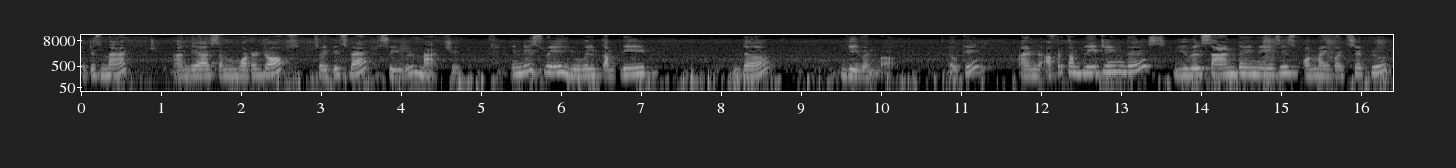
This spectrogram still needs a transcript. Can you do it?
It is mat and there are some water drops. So it is wet. So you will match it. In this way you will complete the given work. Okay and after completing this you will send the images on my whatsapp group.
